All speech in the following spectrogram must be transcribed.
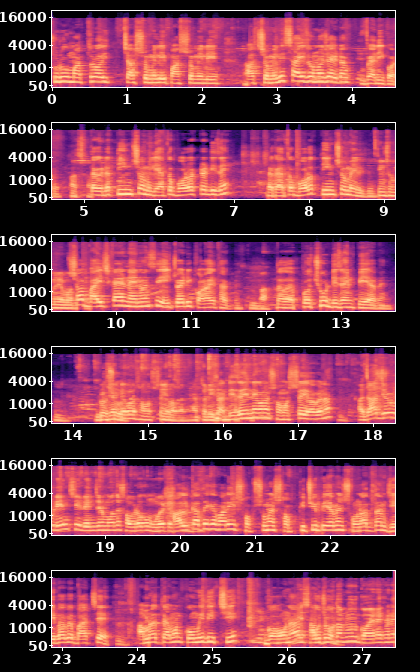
শুরু মাত্র ওই চারশো মিলি পাঁচশো মিলি আটশো মিলি সাইজ অনুযায়ী এটা ভ্যারি করে। আচ্ছা। দেখো এটা তিনশো মিলি এত বড় একটা ডিজাইন দেখো এত বড় তিনশো মিলি তিনশো মিলির মধ্যে। সব বাইশ কারের নাইন ওয়ান সি এইচ ওয়াইডি করাই থাকবে। দাদা প্রচুর ডিজাইন পেয়ে যাবেন। প্রচুর। কোনো সমস্যাই হবে না এত ডিজাইন ডিজাইনে কোনো সমস্যাই হবে না। আর যার যেরকম রেঞ্জ সেই রেঞ্জের মধ্যে সব রকম ওয়েট হালকা থেকে ভারী সবসময় সবকিছুই পেয়ে যাবেন। সোনার দাম যেভাবে বাড়ছে আমরা তেমন কমই দিচ্ছি গহনা ওজন। আপনি গয়না এখানে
